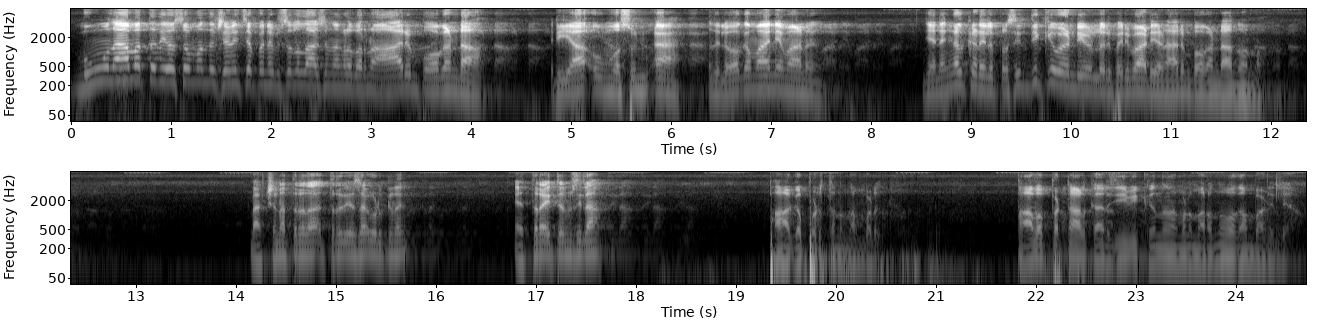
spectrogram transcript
മൂന്നാമത്തെ ദിവസം വന്ന് ക്ഷണിച്ചപ്പോൾ നബി വസല്ലം തങ്ങൾ പറഞ്ഞു ആരും പോകണ്ട. റിയാഉം വസുൻആ അത് ലോകമാന്യമാണ്. ജനങ്ങൾക്കിടയിൽ പ്രസിദ്ധിക്ക് വേണ്ടിയുള്ള ഒരു പരിപാടിയാണ് ആരും പോകണ്ട എന്ന് പറഞ്ഞു. ഭക്ഷണം എത്ര എത്ര ദിവസമാണ് കൊടുക്കണത് എത്ര ഐറ്റംസിലാ? പാകപ്പെടുത്തണം നമ്മൾ പാവപ്പെട്ട ആൾക്കാർ ജീവിക്കുന്നത് നമ്മൾ മറന്നുപോകാൻ പാടില്ല.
